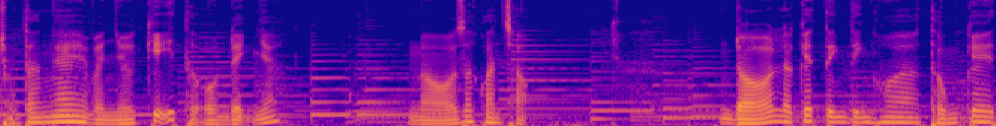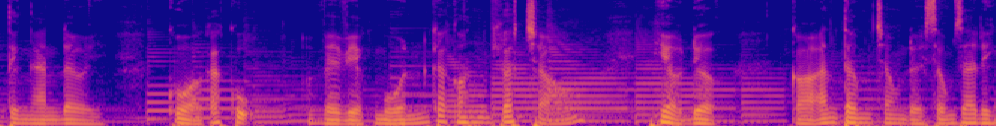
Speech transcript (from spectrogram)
Chúng ta nghe và nhớ kỹ từ ổn định nhé. Nó rất quan trọng đó là kết tinh tinh hoa thống kê từ ngàn đời của các cụ về việc muốn các con các cháu hiểu được có an tâm trong đời sống gia đình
